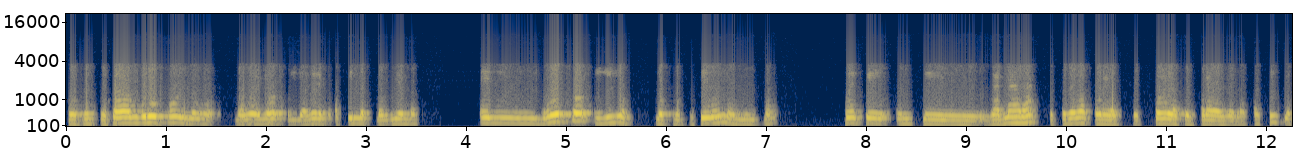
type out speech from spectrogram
Entonces empezaba un grupo y luego, luego el otro, y a ver, aquí le aplaudíamos. El reto, y ellos lo propusieron el mismo, fue que el que ganara se quedaba con las, todas las entradas de la casilla.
